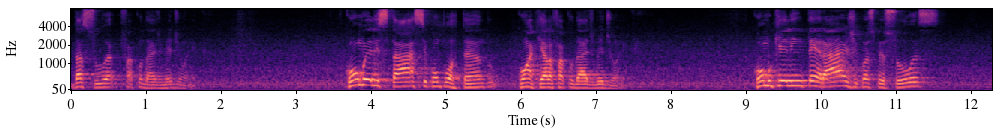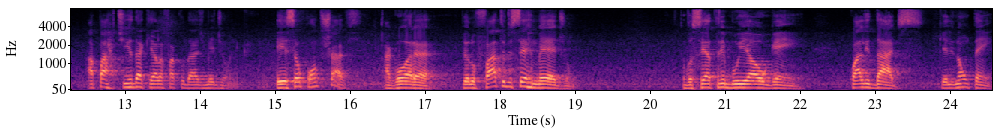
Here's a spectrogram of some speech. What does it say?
da sua faculdade mediúnica. Como ele está se comportando com aquela faculdade mediúnica como que ele interage com as pessoas a partir daquela faculdade mediúnica. Esse é o ponto chave. Agora, pelo fato de ser médium, você atribuir a alguém qualidades que ele não tem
